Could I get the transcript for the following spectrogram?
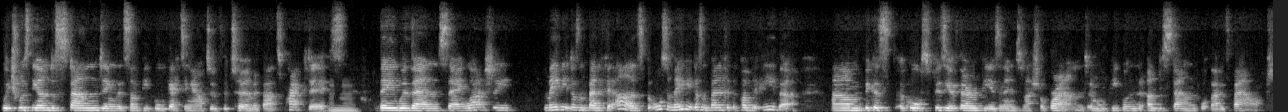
which was the understanding that some people were getting out of the term advanced practice, mm. they were then saying, well, actually, maybe it doesn't benefit us, but also maybe it doesn't benefit the public either um, because of course physiotherapy is an international brand and people understand what that is about.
